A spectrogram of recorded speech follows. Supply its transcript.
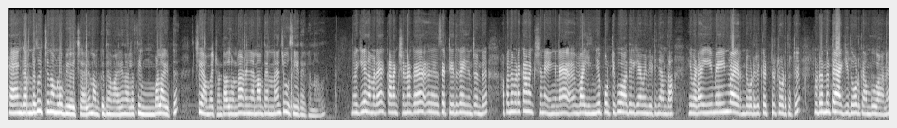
ഹാങ്കറിന്റെ സ്വിച്ച് നമ്മൾ ഉപയോഗിച്ചാൽ നമുക്ക് ഇതേമാതിരി നല്ല സിമ്പിളായിട്ട് ചെയ്യാൻ പറ്റുന്നുണ്ട്. അതുകൊണ്ടാണ് ഞാൻ അതെന്നെ തന്നെ ചൂസ് ചെയ്തേക്കുന്നത് നോക്കിയേ നമ്മുടെ കണക്ഷനൊക്കെ സെറ്റ് ചെയ്ത് കഴിഞ്ഞിട്ടുണ്ട്. അപ്പോൾ നമ്മുടെ കണക്ഷൻ ഇങ്ങനെ വലിഞ്ഞ് പൊട്ടി പോവാതിരിക്കാൻ വേണ്ടിയിട്ട് ഞാൻ എന്താ ഇവിടെ ഈ മെയിൻ വയറിന്റെ കൂടെ ഒരു കെട്ടിട്ട് കൊടുത്തിട്ട് ഇവിടെ ഒന്ന് ടാഗ് ചെയ്ത് കൊടുക്കാൻ പോവാണ്.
